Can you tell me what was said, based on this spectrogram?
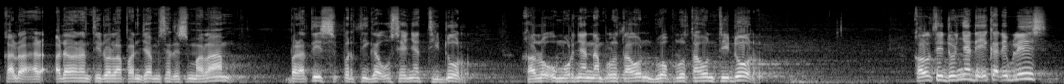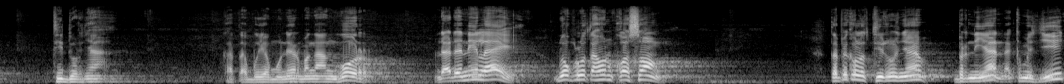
Kalau ada orang tidur 8 jam sehari semalam, berarti sepertiga usianya tidur. Kalau umurnya 60 tahun, 20 tahun tidur. Kalau tidurnya diikat iblis, tidurnya kata Buya Munir menganggur. Tidak ada nilai. 20 tahun kosong. Tapi kalau tidurnya berniat ke masjid,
